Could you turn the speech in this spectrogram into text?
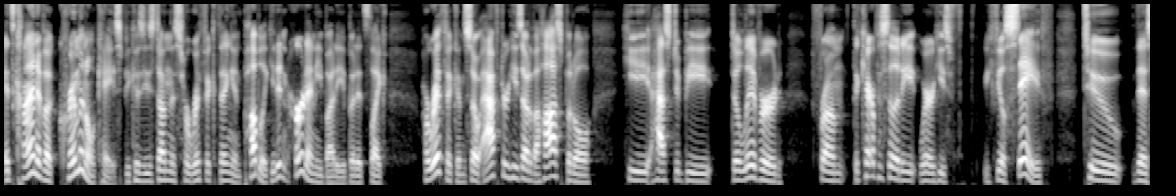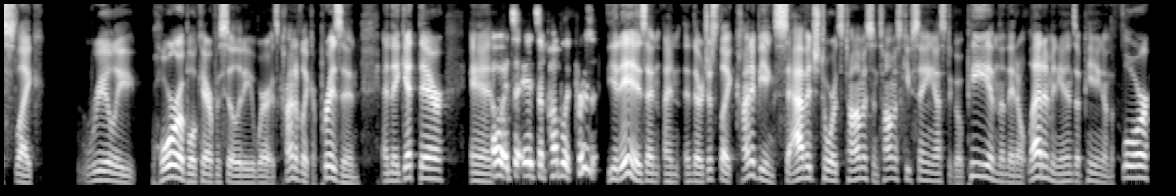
it's kind of a criminal case because he's done this horrific thing in public. He didn't hurt anybody, but it's like horrific. And so after he's out of the hospital, he has to be delivered from the care facility where he's he feels safe to this like really horrible care facility where it's kind of like a prison. And they get there and Oh, it's a it's a public prison. it is, and, and and they're just like kind of being savage towards Thomas, and Thomas keeps saying he has to go pee, and then they don't let him, and he ends up peeing on the floor.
